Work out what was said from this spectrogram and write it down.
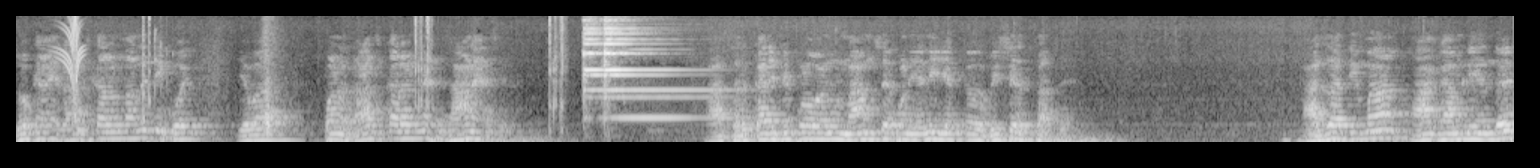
જો કે અહીં રાજકારણમાં નથી કોઈ એવા પણ રાજકારણને જાણે છે આ સરકારી પીપળવાનું નામ છે પણ એની એક વિશેષતા છે આઝાદીમાં આ ગામની અંદર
